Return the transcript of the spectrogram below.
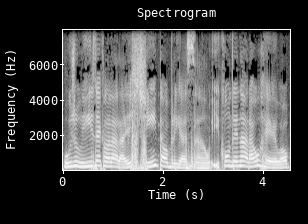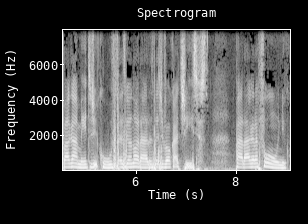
o juiz declarará extinta a obrigação e condenará o réu ao pagamento de custas e honorários advocatícios. Parágrafo único.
